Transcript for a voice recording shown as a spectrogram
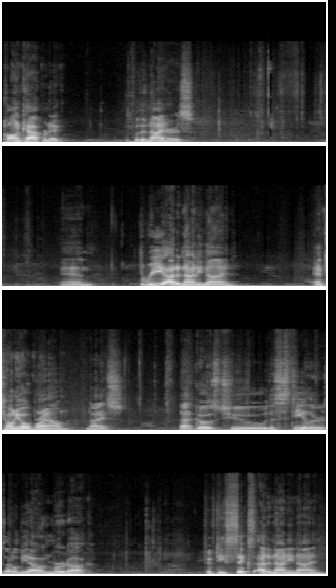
Colin Kaepernick for the Niners. And 3 out of 99. Antonio Brown. Nice. That goes to the Steelers. That'll be Alan Murdoch. 56 out of 99.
